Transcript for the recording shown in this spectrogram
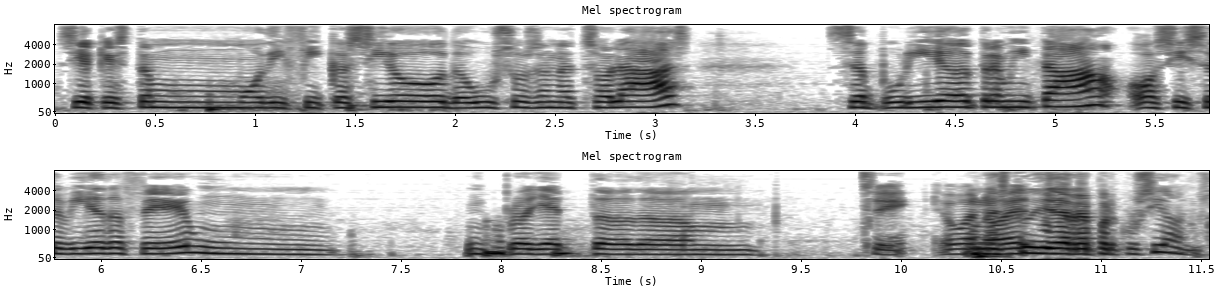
si aquesta modificació d'usos en els solars se podia tramitar o si s'havia de fer un, un projecte de... Sí, un estudio de repercusiones.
